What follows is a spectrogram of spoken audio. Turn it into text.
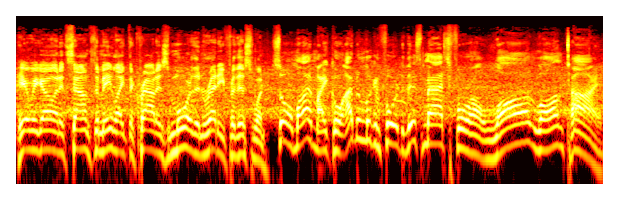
Here we go, and it sounds to me like the crowd is more than ready for this one. So am I, Michael. I've been looking forward to this match for a long, long time.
